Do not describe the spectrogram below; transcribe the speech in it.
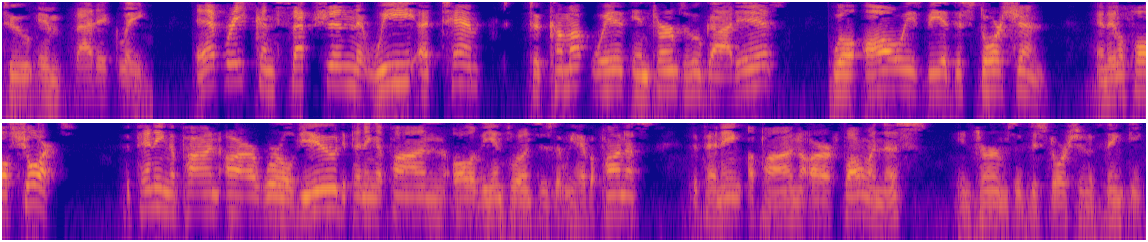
too emphatically. Every conception that we attempt to come up with in terms of who God is will always be a distortion and it'll fall short depending upon our worldview, depending upon all of the influences that we have upon us, depending upon our fallenness in terms of distortion of thinking.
